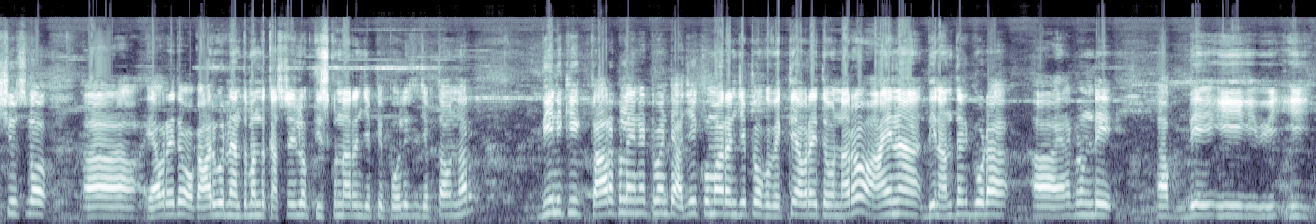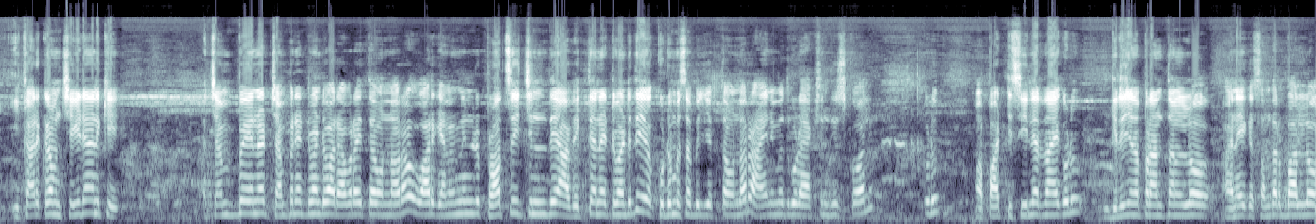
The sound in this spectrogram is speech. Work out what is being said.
ఇష్యూస్లో ఎవరైతే ఒక ఆరుగురిని ఎంతమంది కస్టడీలోకి తీసుకున్నారని చెప్పి పోలీసులు చెప్తా ఉన్నారు. దీనికి కారకులైనటువంటి అజయ్ కుమార్ అని చెప్పి ఒక వ్యక్తి ఎవరైతే ఉన్నారో ఆయన దీని అంతటి కూడా వెనక నుండి ఈ ఈ- కార్యక్రమం చేయడానికి చంపిన చంపినటువంటి వారు ఎవరైతే ఉన్నారో వారికి వెనక నుండి ప్రోత్సహించింది ఆ వ్యక్తి అనేటువంటిది కుటుంబ సభ్యులు చెప్తా ఉన్నారు. ఆయన మీద కూడా యాక్షన్ తీసుకోవాలి. ఇప్పుడు మా పార్టీ సీనియర్ నాయకుడు గిరిజన ప్రాంతంలో అనేక సందర్భాల్లో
